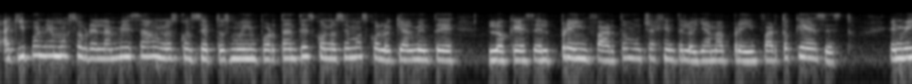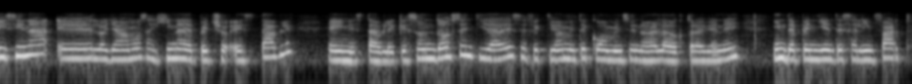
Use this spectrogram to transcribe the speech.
Aquí ponemos sobre la mesa unos conceptos muy importantes. Conocemos coloquialmente lo que es el preinfarto, mucha gente lo llama preinfarto. ¿Qué es esto? En medicina eh, lo llamamos angina de pecho estable e inestable, que son dos entidades, efectivamente, como mencionaba la doctora Vianney, independientes al infarto.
